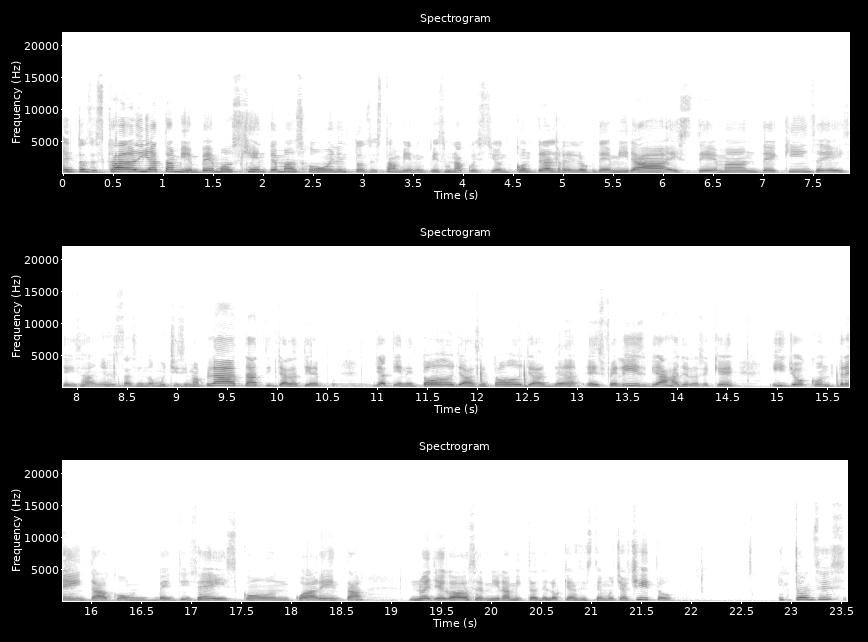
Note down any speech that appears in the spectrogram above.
Entonces cada día también vemos gente más joven, entonces también empieza una cuestión contra el reloj de mira, este man de 15, 16 años está haciendo muchísima plata, ya la tiene, ya tiene todo, ya hace todo, ya es feliz, viaja, yo no sé qué, y yo con 30, con 26, con 40, no he llegado a hacer ni la mitad de lo que hace este muchachito. Entonces,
